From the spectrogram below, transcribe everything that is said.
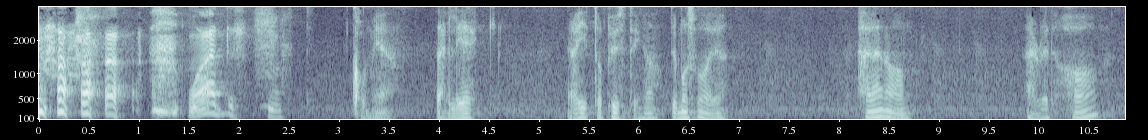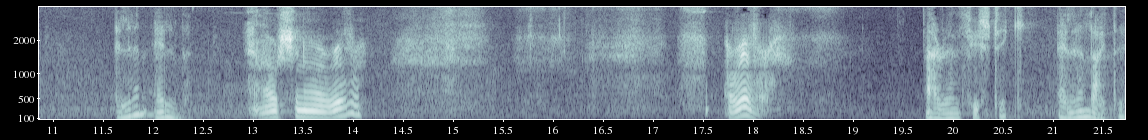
What? Kom igjen, det er lek. Jeg har gitt opp pustinga. Du må svare. Her er en annen. Er du et hav eller en elv? An ocean or a river? A river. Er du en fyrstikk eller en lighter?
